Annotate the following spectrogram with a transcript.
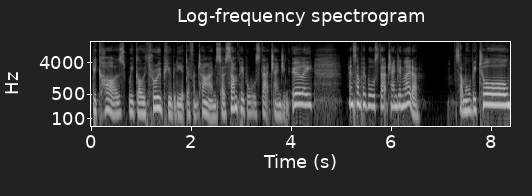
because we go through puberty at different times. So some people will start changing early and some people will start changing later. Some will be tall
